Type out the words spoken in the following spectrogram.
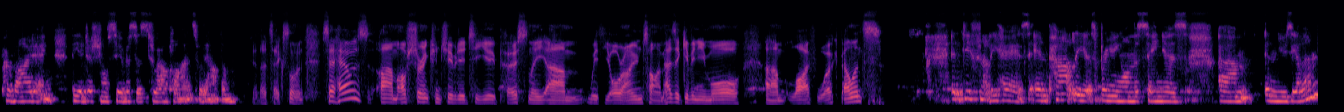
providing the additional services to our clients without them. Yeah, that's excellent. So, how has um, offshoring contributed to you personally um, with your own time? Has it given you more um, life work balance? It definitely has, and partly it's bringing on the seniors um, in New Zealand,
